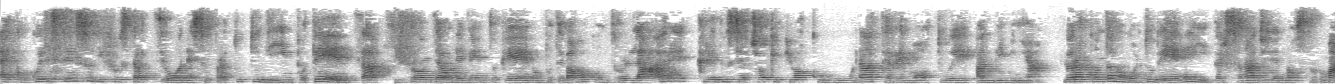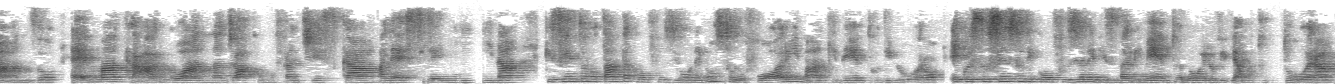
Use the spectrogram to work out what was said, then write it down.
Ecco, quel senso di frustrazione, soprattutto di impotenza di fronte a un evento che non potevamo controllare, credo sia ciò che più accomuna terremoto e pandemia. Lo raccontano molto bene i personaggi del nostro romanzo, Emma, Carlo, Anna, Giacomo, Francesca, Alessia e Nina, che sentono tanta confusione non solo fuori ma anche dentro di loro. E questo senso di confusione e di smarrimento noi lo viviamo tuttora.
